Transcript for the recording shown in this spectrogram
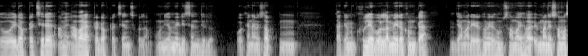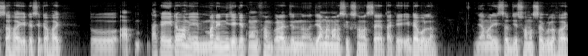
তো ওই ডক্টর ছেড়ে আমি আবার একটা ডক্টর চেঞ্জ করলাম। উনিও মেডিসিন দিল। ওখানে আমি সব তাকে আমি খুলে বললাম এরকমটা যে আমার এরকম, এরকম সময় হয় মানে সমস্যা হয়, এটা সেটা হয়। তো আপ তাকে এটাও আমি মানে নিজেকে কনফার্ম করার জন্য যে আমার মানসিক সমস্যা, তাকে এটা বললাম যে আমার এইসব যে সমস্যাগুলো হয়,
